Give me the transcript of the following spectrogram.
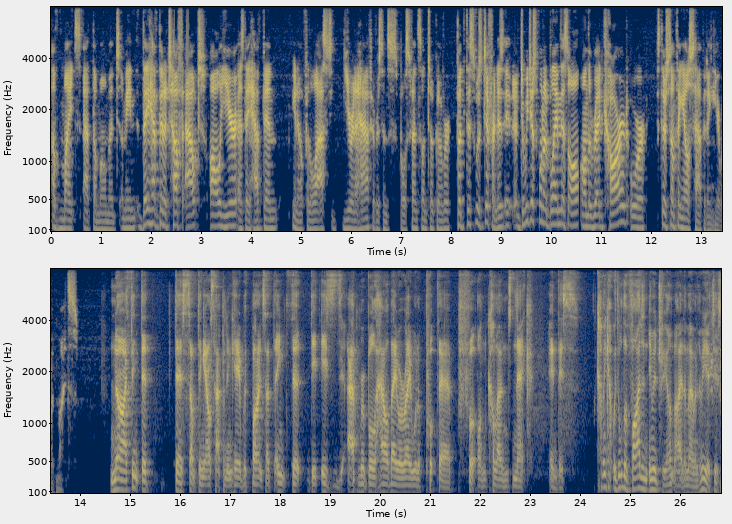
of Mainz at the moment? I mean, they have been a tough out all year, as they have been you know, for the last year and a half, ever since Bo Svensson took over. But this was different. Is it, do we just want to blame this all on the red card, or is there something else happening here with Mainz? No, I think that there's something else happening here with Mainz. I think that it is admirable how they were able to put their foot on Cologne's neck in this coming up with all the violent imagery, aren't I, at the moment? Let me just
